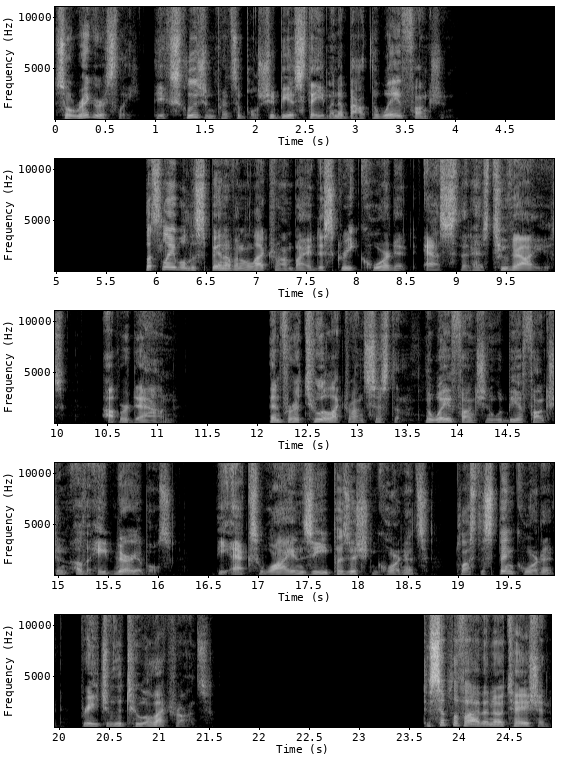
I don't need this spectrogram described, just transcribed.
So rigorously, the exclusion principle should be a statement about the wave function. Let's label the spin of an electron by a discrete coordinate s that has two values, up or down, then for a two-electron system, the wave function would be a function of eight variables, the x, y, and z position coordinates, plus the spin coordinate for each of the two electrons. To simplify the notation,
